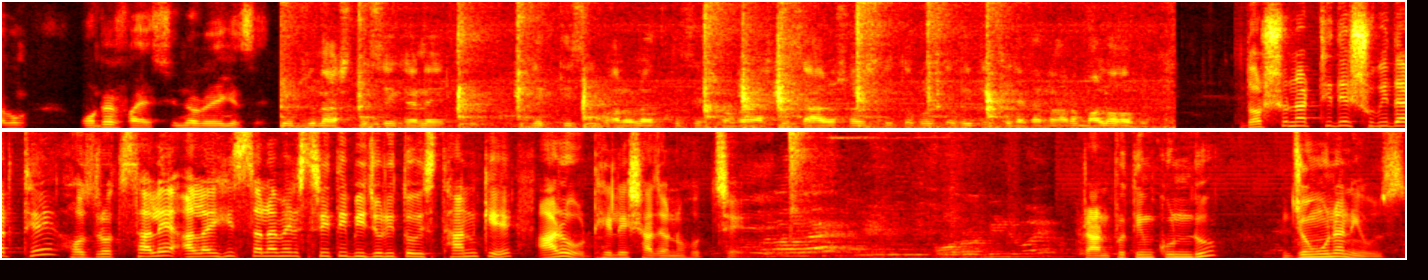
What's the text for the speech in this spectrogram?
এবং ওটের ফায়ার চিহ্ন রয়ে গেছে লোকজন আসতেছে এখানে দেখতেছি ভালো লাগতেছে সবাই আসতেছে আরো সংস্কৃত হইতে হইতেছে এটা কেন আরো ভালো হবে দর্শনার্থীদের সুবিধার্থে হজরত সালে আলাইহিসালামের স্মৃতি বিজড়িত স্থানকে আরও ঢেলে সাজানো হচ্ছে। প্রাণপ্রতিম কুণ্ডু, যমুনা নিউজ।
